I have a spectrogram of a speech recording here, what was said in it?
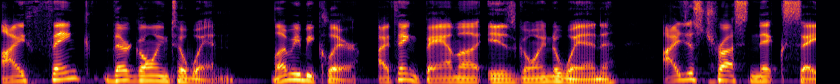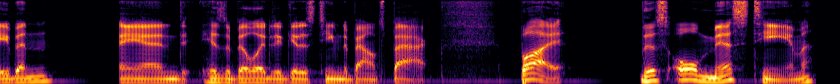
I think they're going to win. Let me be clear. I think Bama is going to win. I just trust Nick Saban and his ability to get his team to bounce back. But this Ole Miss team,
